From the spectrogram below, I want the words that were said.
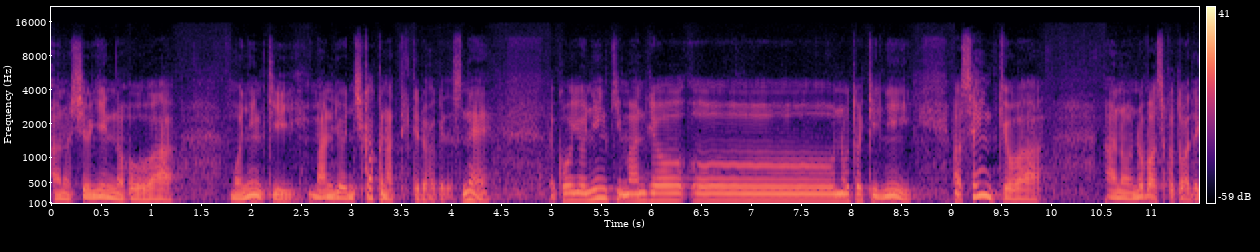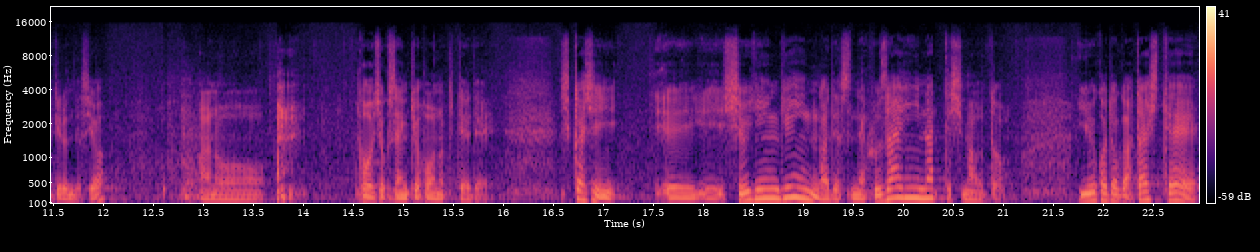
あの衆議院の方はもう任期満了に近くなってきてるわけですね。こういう任期満了の時に、まあ、選挙はあの伸ばすことができるんですよ。あの 公職選挙法の規定で。しかし、え、衆議院議員がですね不在になってしまうということが果たして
